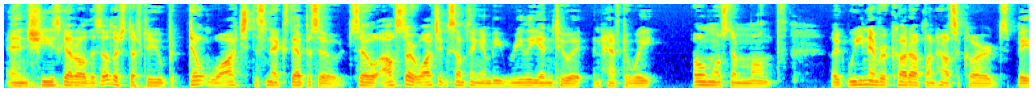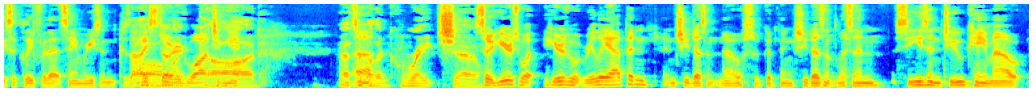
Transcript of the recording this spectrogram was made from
and she's got all this other stuff to do but don't watch this next episode. So i'll start watching something and be really into it and have to wait almost a month. Like we never caught up on house of cards basically for that same reason because i Oh started watching it That's uh, another great show. So here's what here's what really happened, and she doesn't know. So good thing she doesn't listen. Season two came out.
